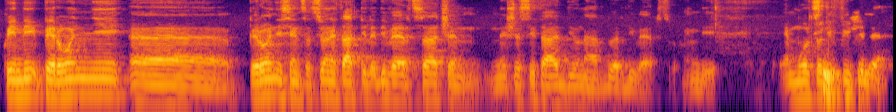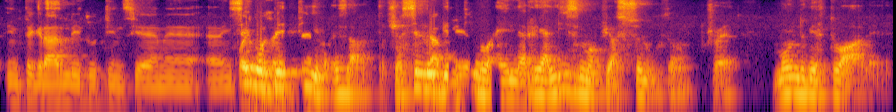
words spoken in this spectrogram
Quindi per ogni, eh, per ogni sensazione tattile diversa c'è necessità di un hardware diverso. Quindi è molto sì. difficile integrarli tutti insieme eh, in se l'obiettivo, esatto, cioè se l'obiettivo è il realismo più assoluto, cioè mondo virtuale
